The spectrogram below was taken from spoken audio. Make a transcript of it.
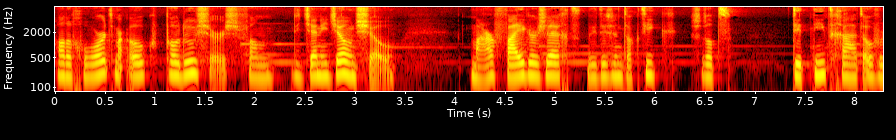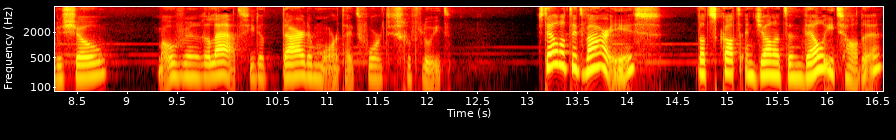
hadden gehoord, maar ook producers van die Jenny Jones show. Maar Feiger zegt, dit is een tactiek, zodat dit niet gaat over de show, maar over een relatie, dat daar de moord uit voort is gevloeid. Stel dat dit waar is, dat Scott en Jonathan wel iets hadden,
